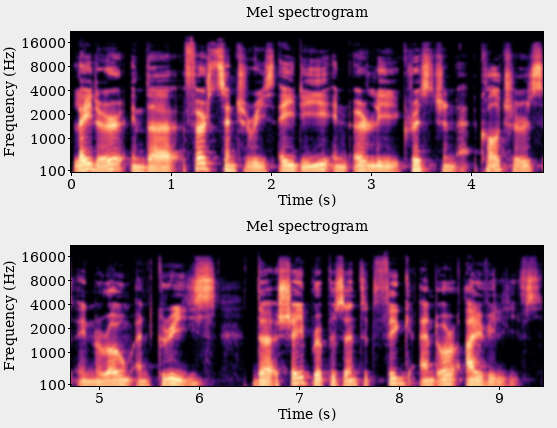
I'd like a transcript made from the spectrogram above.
Later, in the 1st centuries AD, in early Christian cultures in Rome and Greece, the shape represented fig and or ivy leaves.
